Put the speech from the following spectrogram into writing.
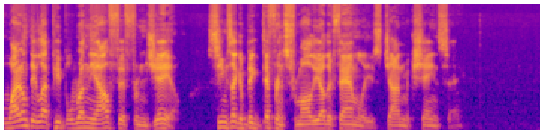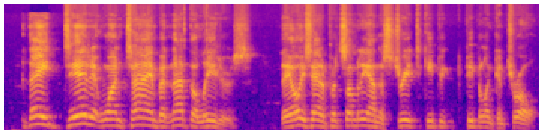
why don't they let people run the outfit from jail? Seems like a big difference from all the other families. John McShane saying they did at one time, but not the leaders. They always had to put somebody on the street to keep people in control.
